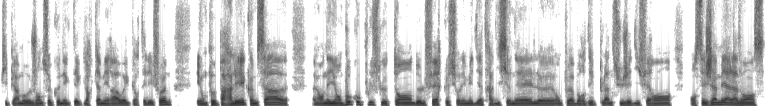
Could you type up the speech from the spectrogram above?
qui permet aux gens de se connecter avec leur caméra ou avec leur téléphone et on peut parler comme ça en ayant beaucoup plus le temps de le faire que sur les médias traditionnels. on peut aborder plein de sujets différents. On sait jamais à l'avance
